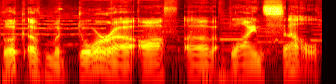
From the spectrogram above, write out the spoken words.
Book of Mudora off of Blind Cell.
